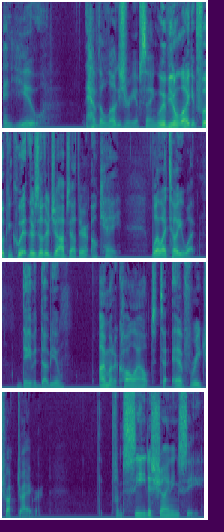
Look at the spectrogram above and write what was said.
And you have the luxury of saying, well, if you don't like it, fucking quit. There's other jobs out there. Okay. Well, I tell you what, David W., I'm going to call out to every truck driver from sea to shining sea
